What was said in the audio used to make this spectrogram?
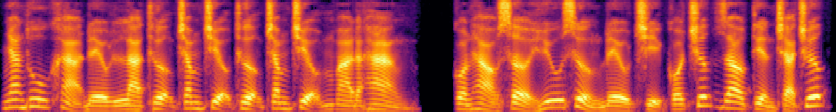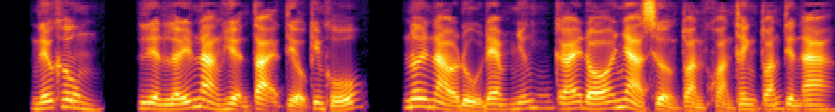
nhan thu khả đều là thượng trăm triệu thượng trăm triệu mà đặt hàng, còn hảo sở hữu xưởng đều chỉ có trước giao tiền trả trước, nếu không, liền lấy nàng hiện tại tiểu kim khố, nơi nào đủ đem những cái đó nhà xưởng toàn khoản thanh toán tiền A.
